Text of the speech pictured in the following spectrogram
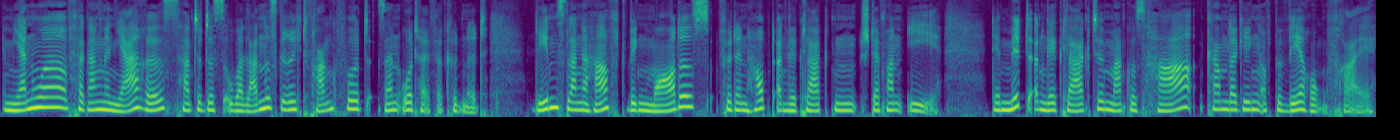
Im Januar vergangenen Jahres hatte das Oberlandesgericht Frankfurt sein Urteil verkündet. Lebenslange Haft wegen Mordes für den Hauptangeklagten Stefan E. Der Mitangeklagte Markus H. kam dagegen auf Bewährung frei.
